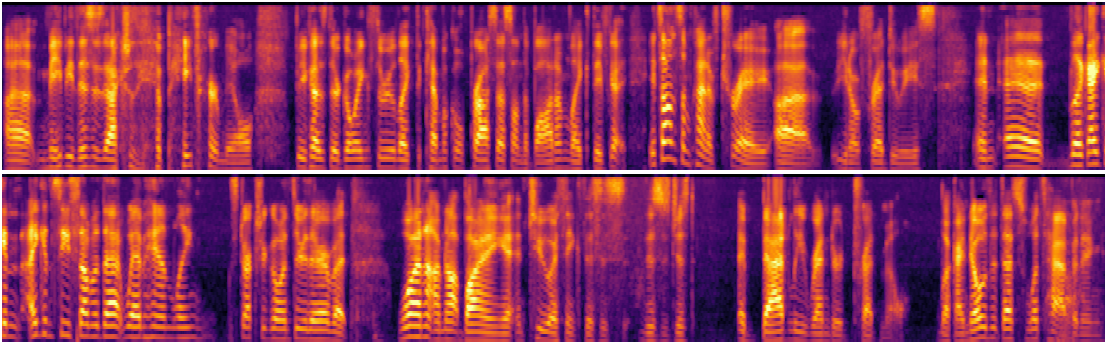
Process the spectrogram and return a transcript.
Uh, maybe this is actually a paper mill because they're going through like the chemical process on the bottom. Like they've got it's on some kind of tray. Uh, you know, Fred Deweese, and uh, like I can I can see some of that web handling structure going through there. But one, I'm not buying it, and two, I think this is this is just a badly rendered treadmill. Look, I know that that's what's ah. happening.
